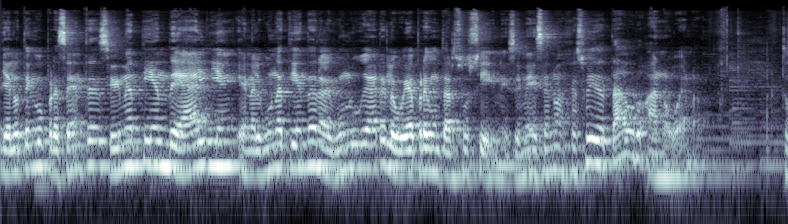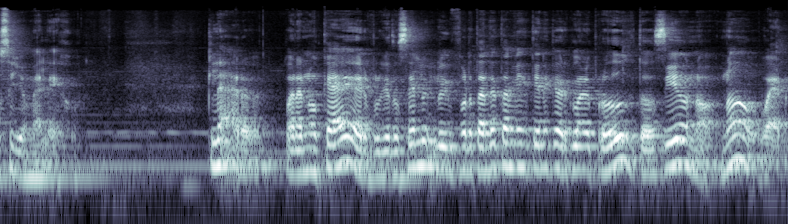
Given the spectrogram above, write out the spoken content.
ya lo tengo presente. Si hoy me atiende alguien en alguna tienda, en algún lugar, le voy a preguntar su signo. Y si me dice, no, es que soy de Tauro, ah, no, bueno. Entonces yo me alejo. Claro, para no caer, porque entonces lo, importante también tiene que ver con el producto, ¿sí o no? No, bueno.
